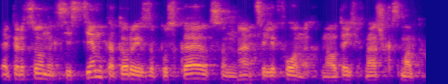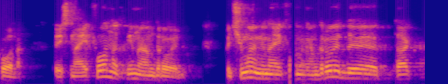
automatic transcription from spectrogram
операционных систем, которые запускаются на телефонах, на вот этих наших смартфонах, то есть на айфонах и на Android. Почему именно iPhone и Android так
